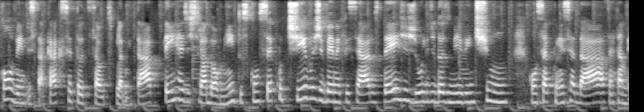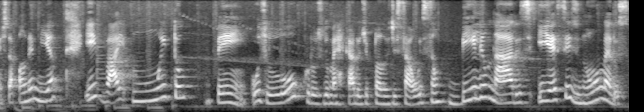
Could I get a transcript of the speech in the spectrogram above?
convém destacar que o setor de saúde suplementar tem registrado aumentos consecutivos de beneficiários desde julho de 2021, consequência da certamente da pandemia, e vai muito bem, os lucros do mercado de planos de saúde são bilionários e esses números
